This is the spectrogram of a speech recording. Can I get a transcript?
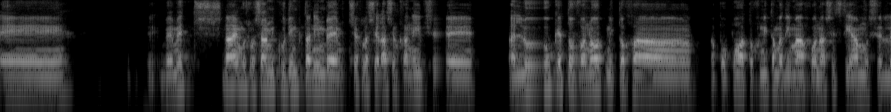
אה, באמת שניים או שלושה מיקודים קטנים בהמשך לשאלה של חניב, שעלו כתובנות מתוך, ה, אפרופו התוכנית המדהימה האחרונה שסיימנו של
